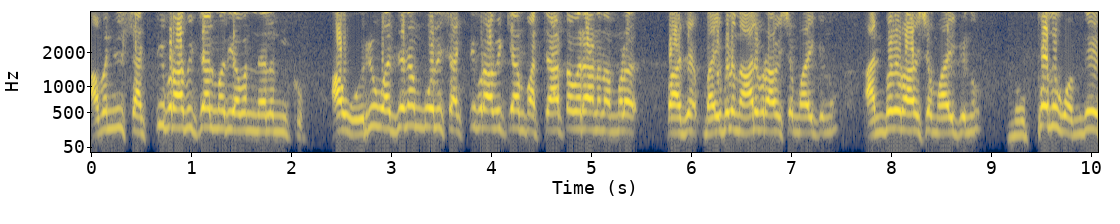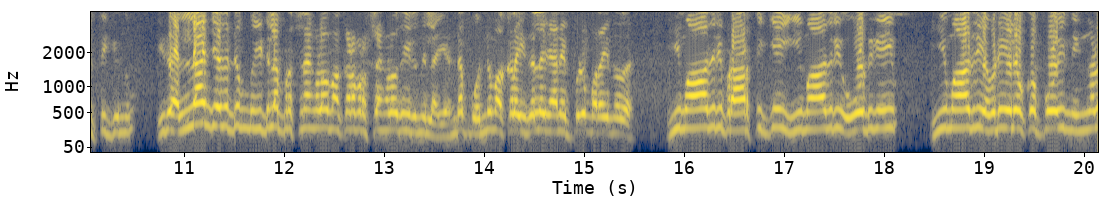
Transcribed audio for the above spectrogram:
അവനിൽ ശക്തി പ്രാപിച്ചാൽ മതി അവൻ നിലനിൽക്കും. ആ ഒരു വചനം പോലും ശക്തി പ്രാപിക്കാൻ പറ്റാത്തവരാണ് നമ്മൾ ബൈബിൾ നാല് പ്രാവശ്യം വായിക്കുന്നു അൻപത് പ്രാവശ്യം വായിക്കുന്നു മുപ്പത് കൊന്തേ എത്തിക്കുന്നു. ഇതെല്ലാം ചെയ്തിട്ടും വീട്ടിലെ പ്രശ്നങ്ങളോ മക്കളുടെ പ്രശ്നങ്ങളോ തീരുന്നില്ല എന്റെ പൊന്നു മക്കളെ ഇതല്ല ഞാൻ എപ്പോഴും പറയുന്നത്. ഈ മാതിരി പ്രാർത്ഥിക്കുകയും ഈ മാതിരി ഓടുകയും ഈ മാതിരി എവിടെയെങ്കിലുമൊക്കെ പോയി നിങ്ങൾ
